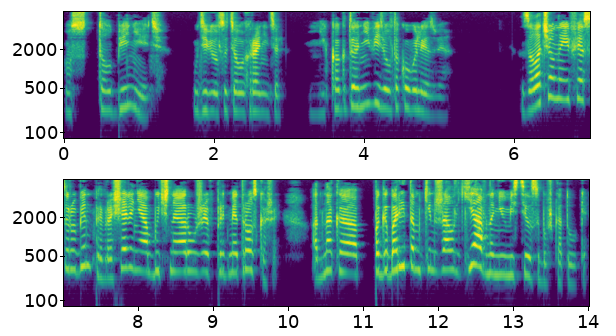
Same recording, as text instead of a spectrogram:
«Остолбенеть!» — удивился телохранитель. «Никогда не видел такого лезвия». Золоченые эфес и рубин превращали необычное оружие в предмет роскоши, однако по габаритам кинжал явно не уместился бы в шкатулке.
